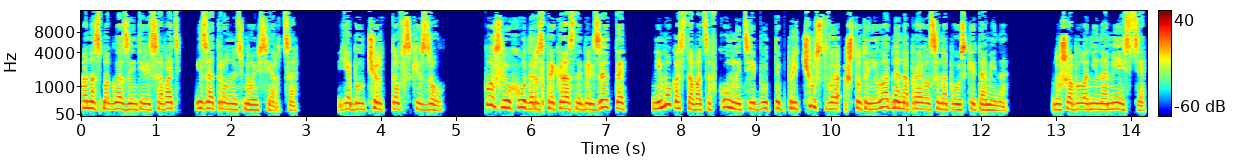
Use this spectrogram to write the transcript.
она смогла заинтересовать и затронуть мое сердце. Я был чертовски зол. После ухода распрекрасной Бельзетты не мог оставаться в комнате и, будто предчувствуя что-то неладное, направился на поиски Тамина. Душа была не на месте,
